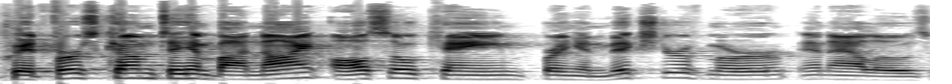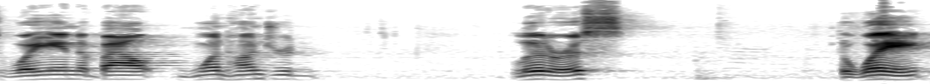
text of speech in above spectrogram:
who had first come to him by night, also came, bringing mixture of myrrh and aloes, weighing about 100 litras, the weight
